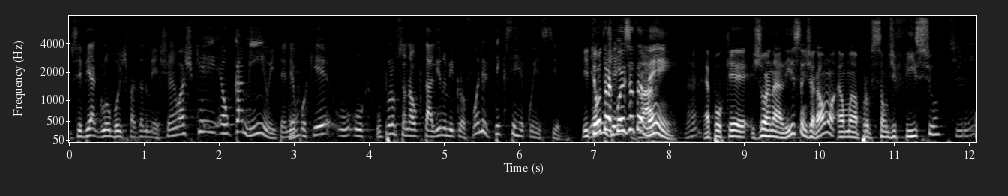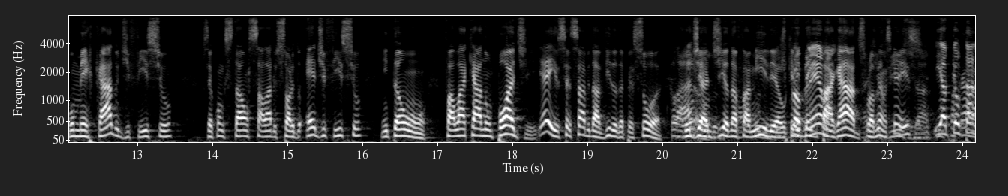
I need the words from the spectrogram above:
Você vê a Globo hoje fazendo mexão, eu acho que é o caminho, entendeu? Porque o, o, o profissional que tá ali no microfone, ele tem que ser reconhecido. E, é tem um outra jeito, coisa claro, também. né? É porque jornalista, em geral, é uma profissão difícil, Sim. com mercado difícil. Você conquistar um salário sólido é difícil. Então, falar que ah, não pode, e é isso, você sabe da vida da pessoa, Claro. do dia a dia da família, Os o que ele tem que problemas. pagar, dos problemas, que é difícil, isso. E é o teu caralho.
